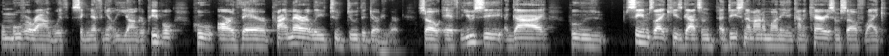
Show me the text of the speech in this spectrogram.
who move around with significantly younger people who are there primarily to do the dirty work. So if you see a guy who seems like he's got some a decent amount of money and kind of carries himself like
